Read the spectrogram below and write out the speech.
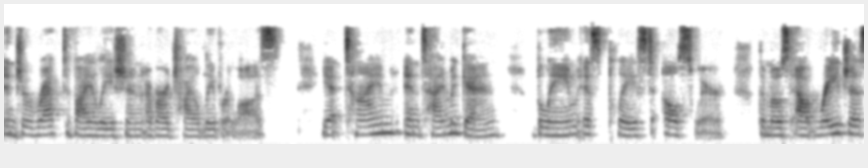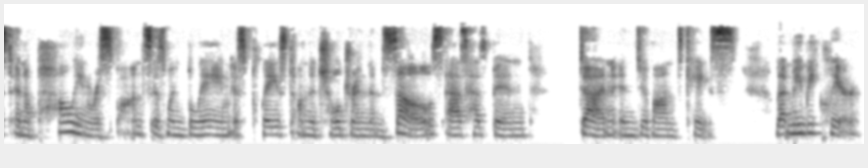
in direct violation of our child labor laws. Yet, time and time again, blame is placed elsewhere. The most outrageous and appalling response is when blame is placed on the children themselves, as has been done in Duvan's case. Let me be clear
